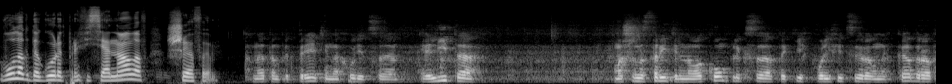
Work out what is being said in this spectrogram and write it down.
«Вологда. Город профессионалов», «Шефы». На этом предприятии находится элита машиностроительного комплекса, таких квалифицированных кадров,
